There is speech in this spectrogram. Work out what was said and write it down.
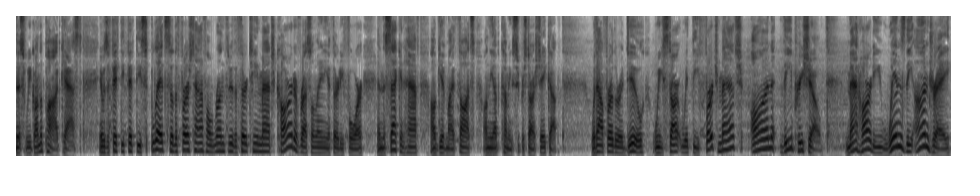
this week on the podcast. It was a 50 50 split, so the first half I'll run through the 13 match card of WrestleMania 34, and the second half I'll give my thoughts on the upcoming Superstar Shakeup. Without further ado, we start with the first match on the pre show. Matt Hardy wins the Andre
